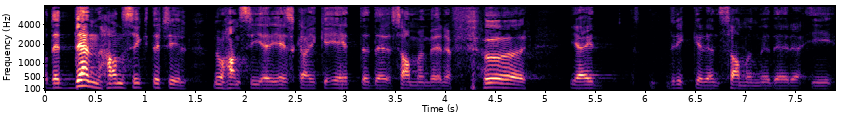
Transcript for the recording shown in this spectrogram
Og Det er den han sikter til når han sier 'jeg skal ikke ete det sammen med dere' før jeg drikker den sammen med dere i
